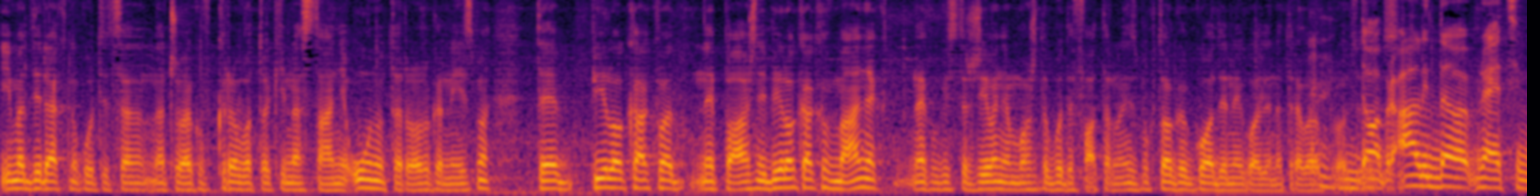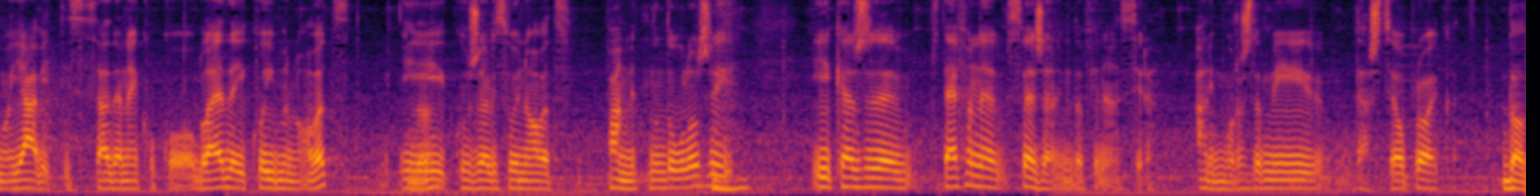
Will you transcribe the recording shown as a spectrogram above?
ima direktnog utjecaja na čovjekov krvotok i na stanje unutar organizma, te bilo kakva nepažnja, bilo kakav manjak nekog istraživanja može da bude fatalno i zbog toga godine i godine treba da prođe. Dobro, ali da recimo javiti se sada neko ko gleda i ko ima novac i ko želi svoj novac pametno da uloži mhm. i kaže Stefane, sve želim da finansira, ali moraš da mi daš ceo projekat. Da,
